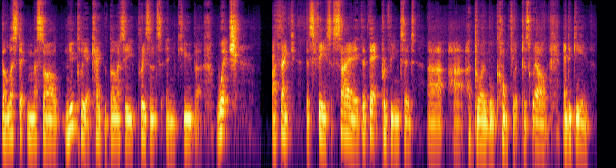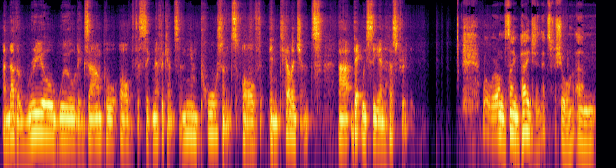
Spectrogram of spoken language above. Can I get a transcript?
ballistic missile nuclear capability presence in Cuba, which I think it's fair to say that that prevented uh, a global conflict as well. And again, another real world example of the significance and the importance of intelligence uh, that we see in history. Well, we're on the same page, and that's for sure. Um,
